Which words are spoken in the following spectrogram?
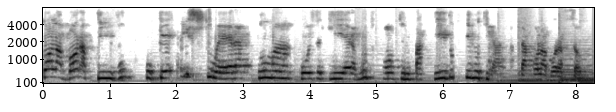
Colaborativo, porque isso era uma coisa que era muito forte no partido e no teatro, da colaboração.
